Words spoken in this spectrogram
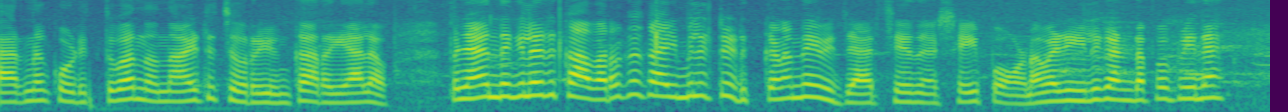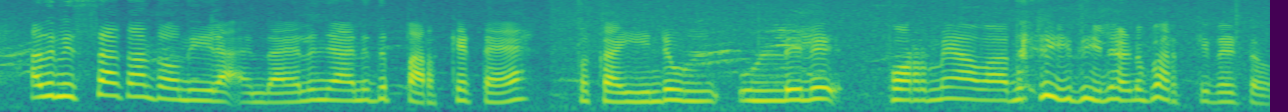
കാരണം കൊടിത്തുവ നന്നായിട്ട് ചൊറിയും. നിങ്ങൾക്ക് അറിയാലോ. അപ്പോൾ ഞാൻ എന്തെങ്കിലും ഒരു കവറൊക്കെ കൈമിലിട്ട് എടുക്കണം എന്നേ വിചാരിച്ചിരുന്നു പക്ഷേ ഈ പോണ വഴിയിൽ കണ്ടപ്പോൾ പിന്നെ അത് മിസ്സാക്കാൻ തോന്നിയില്ല. എന്തായാലും ഞാനിത് പറക്കട്ടെ. ഇപ്പോൾ കൈയിന്റെ ഉള്ളിൽ പുറമേ ആവാത്ത രീതിയിലാണ് പറക്കുന്നത് കേട്ടോ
